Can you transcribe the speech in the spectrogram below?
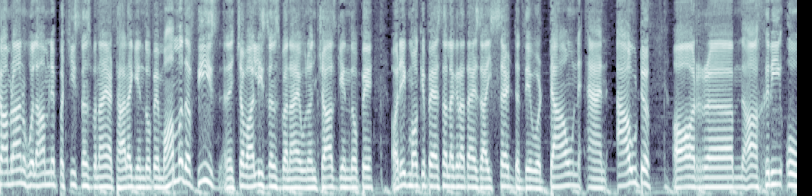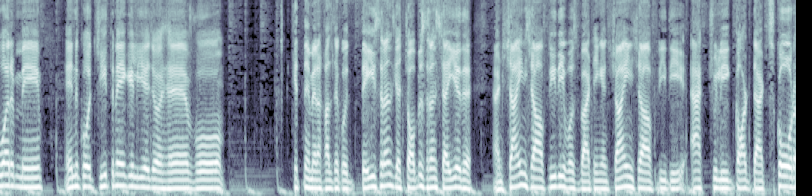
कामरान गुलाम ने 25 रन बनाए 18 गेंदों पे। मोहम्मद हफीज ने चवालीस रन बनाए उनचास गेंदों पे। और एक मौके पे ऐसा लग रहा था as I said they were down and out और आखिरी ओवर में इनको जीतने के लिए जो है वो कितने मेरे ख्याल से कोई तेईस रन या चौबीस रन चाहिए थे। And Shaheen Shah Afridi was batting and Shaheen Shah Afridi actually got that score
